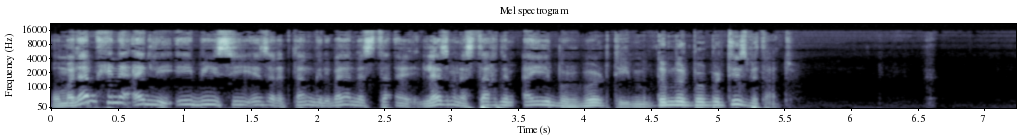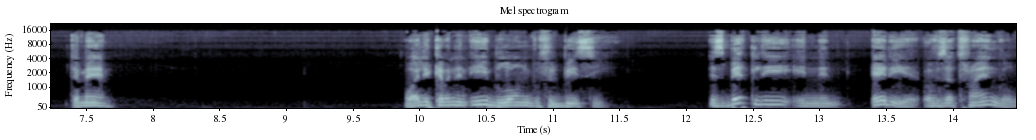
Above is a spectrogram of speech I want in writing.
وما دام هنا قال لي B C is a rectangle يبقى أنا. لازم استخدم أي property من ضمن ال properties بتاعته. تمام؟ وقال لي كمان إن E belong في ال BC إثبت لي إن ال area of the triangle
